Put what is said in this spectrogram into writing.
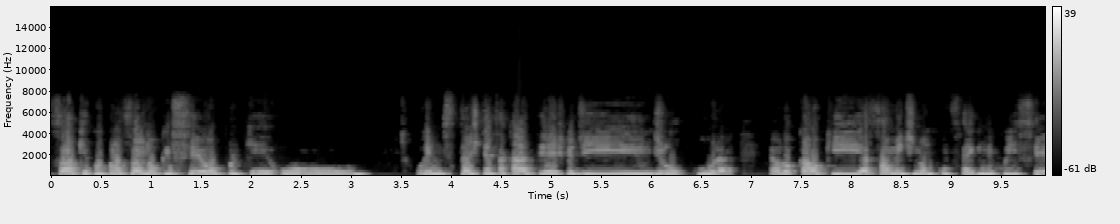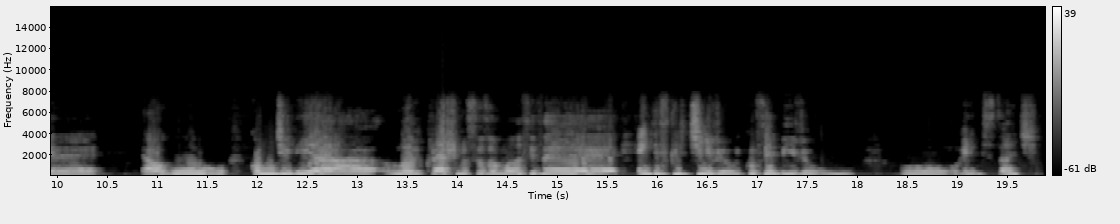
só que a população enlouqueceu porque o, o reino distante tem essa característica de, de loucura é um local que atualmente não consegue reconhecer. É, é algo, como diria o Lovecraft nos seus romances, é, é indescritível, inconcebível um, o, o reino distante.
